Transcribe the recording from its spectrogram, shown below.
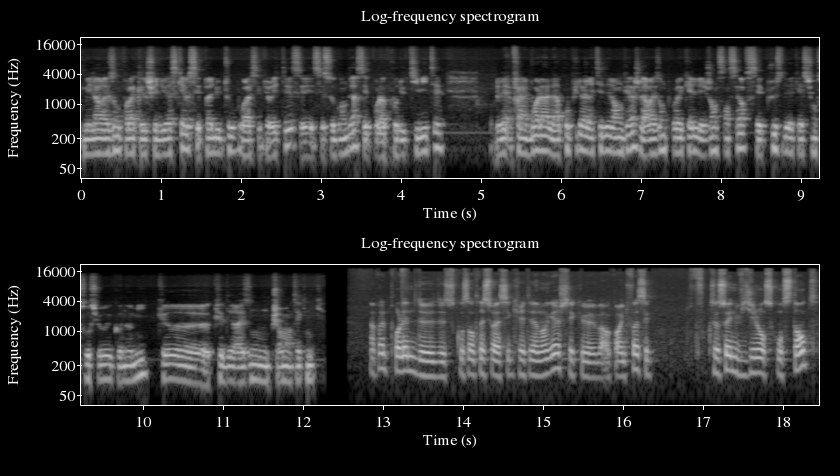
mais la raison pour laquelle je fais du Haskell, c'est pas du tout pour la sécurité, c'est secondaire, c'est pour la productivité enfin voilà, la popularité des langages, la raison pour laquelle les gens s'en servent, c'est plus des questions socio-économiques que, que des raisons purement techniques. Après, le problème de, se concentrer sur la sécurité d'un langage, c'est que, bah, encore une fois, c'est faut que ce soit une vigilance constante.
